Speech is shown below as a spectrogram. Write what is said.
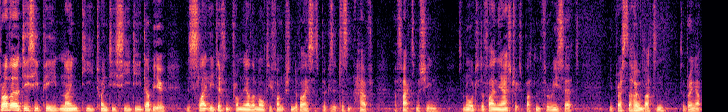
Brother DCP 9020CDW is slightly different from the other multifunction devices because it doesn't have a fax machine. So in order to find the asterisk button for reset, you press the home button to bring up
